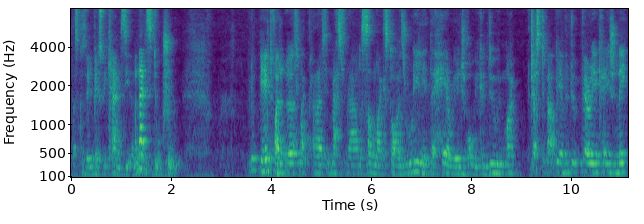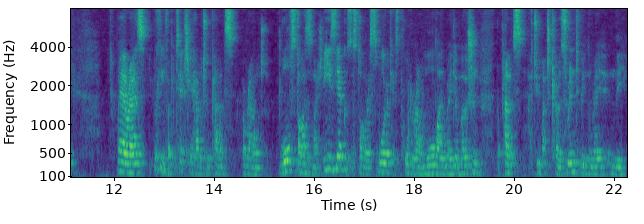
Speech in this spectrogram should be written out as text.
that's because they're the only place we can see them, and that is still true. Being able to find an Earth-like planet in mass around a Sun-like star is really at the hair edge of what we can do. We might just about be able to do it very occasionally, Whereas looking for potentially habitable planets around dwarf stars is much easier because the star is smaller, it gets pulled around more by the radial motion. The planets are too much closer in to be in the, in the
